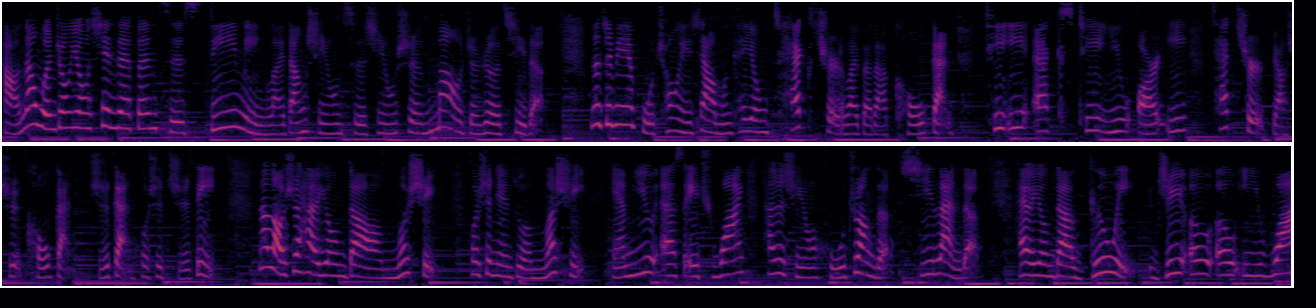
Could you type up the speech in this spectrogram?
好，那文中用现在分词 steaming 来当形容词，形容是冒着热气的。那这边也补充一下，我们可以用 texture 来表达口感，t e x t u r e，texture 表示口感、质感或是质地。那老师还有用到 mushy，或是念作 mushy，m u s h y，它是形容糊状的、稀烂的。还有用到 gooey，g o o e y，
